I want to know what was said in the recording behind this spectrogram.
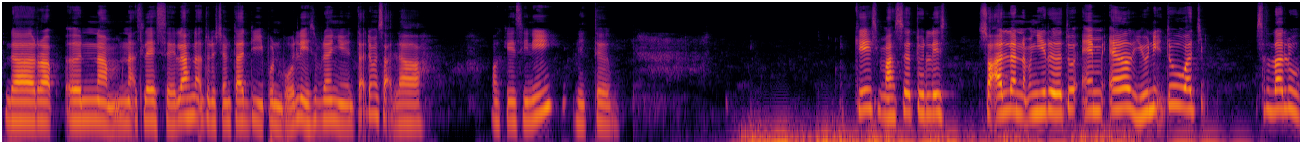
darab 6 nak selesa lah nak tulis macam tadi pun boleh sebenarnya. Tak ada masalah. Ok sini. Liter ok masa tulis soalan nak mengira tu ml unit tu wajib selalu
